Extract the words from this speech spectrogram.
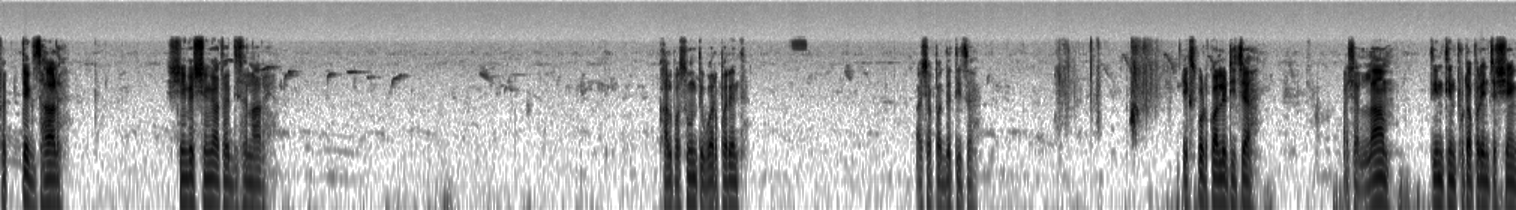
प्रत्येक झाड शेंगच शेंगा आता दिसणार आहे. खालपासून ते वरपर्यंत. अशा पद्धतीचं. एक्सपोर्ट क्वालिटीच्या अशा लांब तीन तीन फुटापर्यंतच्या शेंग.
